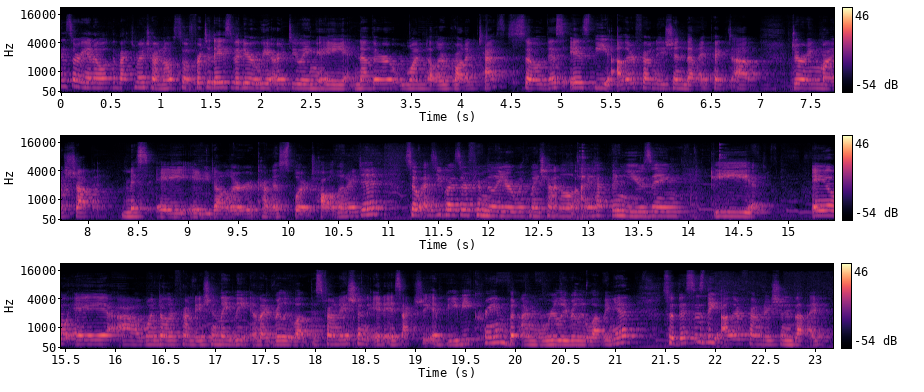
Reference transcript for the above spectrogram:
guys, it's Ariana. Welcome back to my channel. So for today's video, we are doing a, another $1 product test. So this is the other foundation that I picked up during my Shop Miss A $80 kind of splurge haul that I did. So as you guys are familiar with my channel, I have been using the AOA uh, $1 foundation lately and I really love this foundation. It is actually a BB cream, but I'm really, really loving it. So this is the other foundation that I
